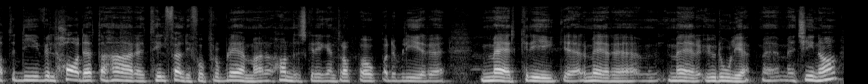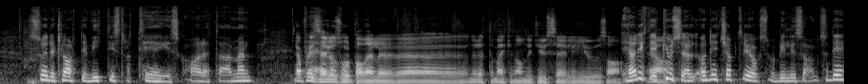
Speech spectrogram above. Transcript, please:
at de vil ha dette her de får problemer. Handelskrigen trapper opp og det blir eh, mer krig, mer, eh, mer urolighet med, med, Kina. Så er det klart det er viktig strategisk å ha dette her. Men ja, For de selger jo solpaneler uh, under dette merkenavnet QCL i USA. Ja, riktig. Ja. QCL, og det kjøpte de også på billigsalg. Så det,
